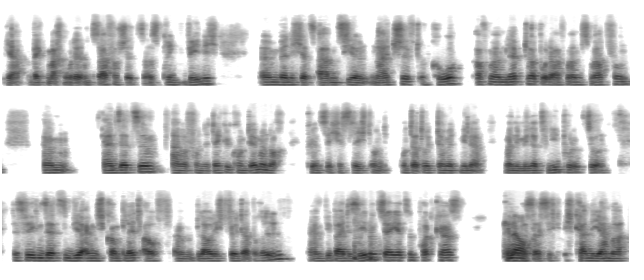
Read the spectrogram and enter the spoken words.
ja, wegmachen oder uns davor schützen. Also es bringt wenig, ähm, wenn ich jetzt abends hier Nightshift und Co. auf meinem Laptop oder auf meinem Smartphone ähm, einsetze, aber von der Decke kommt immer noch künstliches Licht und unterdrückt damit meine Melatoninproduktion. Deswegen setzen wir eigentlich komplett auf ähm, Blaulichtfilterbrillen. Ähm, wir beide sehen uns ja jetzt im Podcast. Ähm, genau. das heißt, ich, ich kann die ja mal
